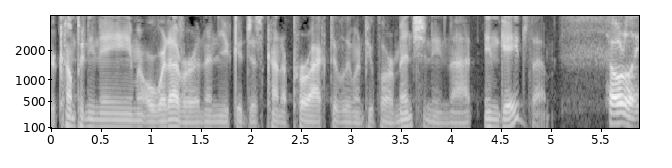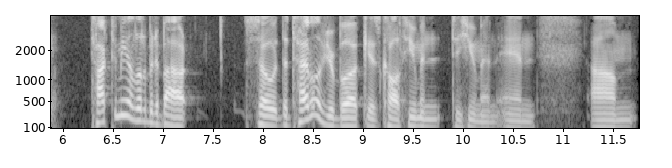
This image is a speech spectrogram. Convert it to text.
your company name or whatever, and then you could just kind of proactively, when people are mentioning that, engage them. Totally. Talk to me a little bit about. So the title of your book is called Human to Human, and um,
